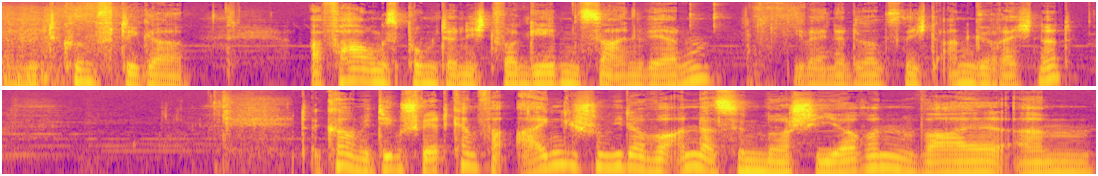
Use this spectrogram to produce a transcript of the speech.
Damit künftiger Erfahrungspunkte nicht vergebens sein werden. Die werden ja sonst nicht angerechnet. Da können wir mit dem Schwertkämpfer eigentlich schon wieder woanders hin marschieren, weil ähm,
